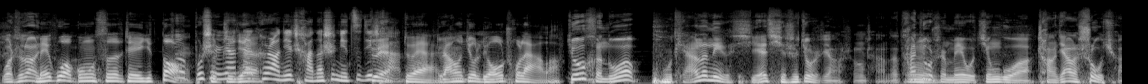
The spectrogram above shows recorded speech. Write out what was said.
我知道没过公司这一道就，不是人家耐克让你产的，是你自己产的。对，然后就流出来了。就有很多莆田的那个鞋，其实就是这样生产的，它嗯就是没有经过厂家的授权。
